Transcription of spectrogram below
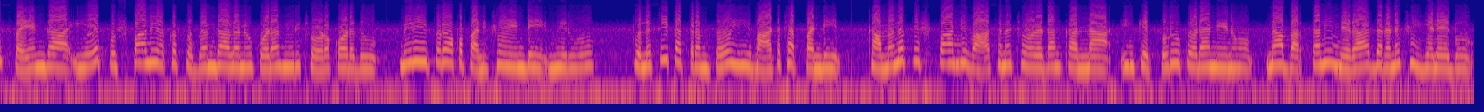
స్వయంగా ఏ పుష్పాల యొక్క సుగంధాలను కూడా మీరు చూడకూడదు. మీరు ఇప్పుడు ఒక పని చేయండి. మీరు తులసి పత్రంతో ఈ మాట చెప్పండి. కమల పుష్పాన్ని వాసన చూడడం కన్నా ఇంకెప్పుడు కూడా నేను నా భర్తని నిరాదరణ చెయ్యలేదు.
